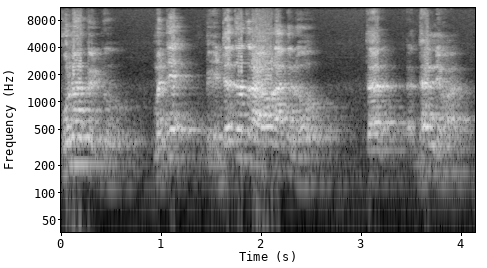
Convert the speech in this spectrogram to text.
पुन्हा भेटू. म्हणजे भेटतच राहावं लागलो तर धन्यवाद.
